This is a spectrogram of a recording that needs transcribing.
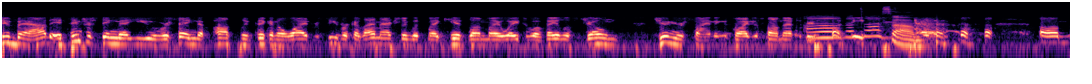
too bad. It's interesting that you were saying that possibly picking a wide receiver because I'm actually with my kids on my way to a Velus Jones Jr. signing, so I just found that to be Oh, funny. that's awesome. Um,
